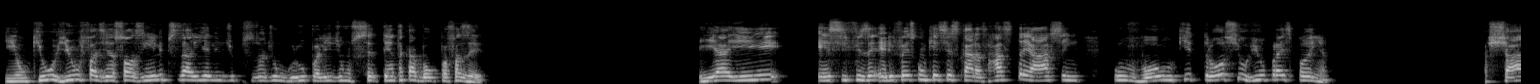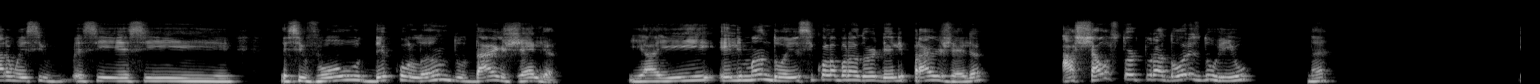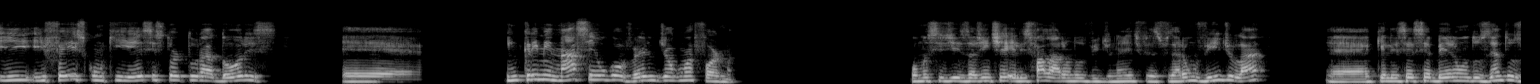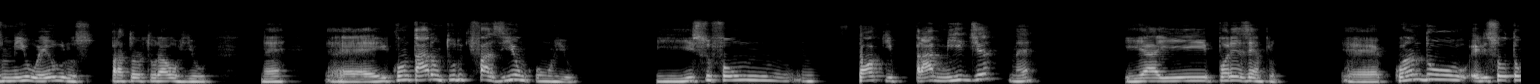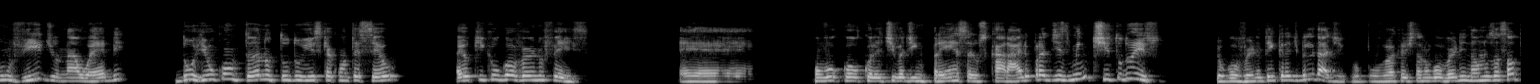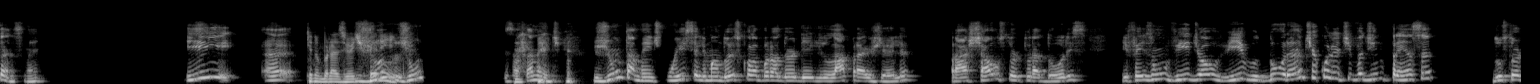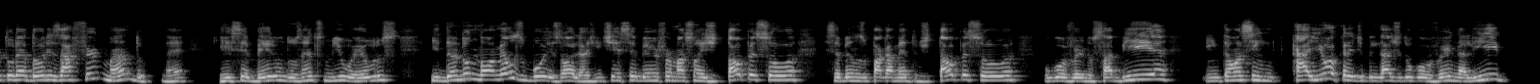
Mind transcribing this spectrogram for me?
E o que o Rio fazia sozinho, ele precisaria de precisou de um grupo ali de uns 70 caboclos para fazer. E aí esse ele fez com que esses caras rastreassem o voo que trouxe o rio para a Espanha. Acharam esse, esse, esse, esse voo decolando da Argélia. E aí ele mandou esse colaborador dele para Argélia achar os torturadores do rio, né? E, e fez com que esses torturadores é, incriminassem o governo de alguma forma como se diz, a gente, eles falaram no vídeo, né? Eles fizeram um vídeo lá é, que eles receberam 200 mil euros para torturar o Rio, né? É, e contaram tudo que faziam com o Rio. E isso foi um, um choque para a mídia, né? E aí, por exemplo, é, quando ele soltou um vídeo na web do Rio contando tudo isso que aconteceu, aí o que, que o governo fez? É, convocou coletiva de imprensa e os caralho para desmentir tudo isso. Porque o governo tem credibilidade. O povo vai acreditar no governo e não nos assaltantes, né? E. Uh, que no Brasil é diferente. Exatamente. Juntamente com isso, ele mandou esse colaborador dele lá para Argélia para achar os torturadores e fez um vídeo ao vivo durante a coletiva de imprensa dos torturadores afirmando né, que receberam 200 mil euros e dando nome aos bois. Olha, a gente recebeu informações de tal pessoa, recebemos o pagamento de tal pessoa, o governo sabia. Então, assim, caiu a credibilidade do governo ali,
